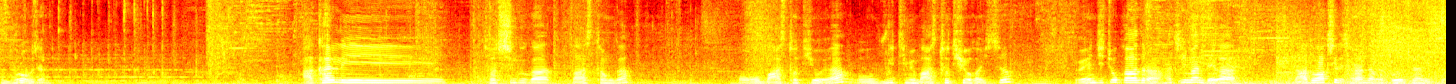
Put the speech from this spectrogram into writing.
좀 물어보자. 아칼리 저 친구가 마스터인가? 오 마스터 티어야? 오 우리 팀에 마스터 티어가 있어? 왠지 쪼까하더라. 하지만 내가 나도 확실히 잘한다는 걸 보여줘야겠어.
